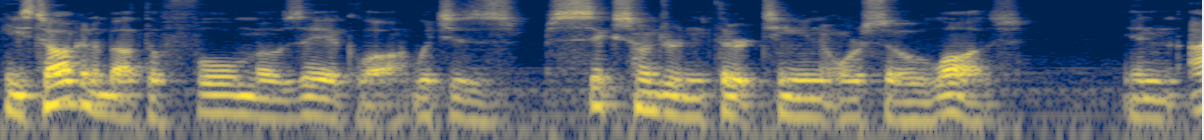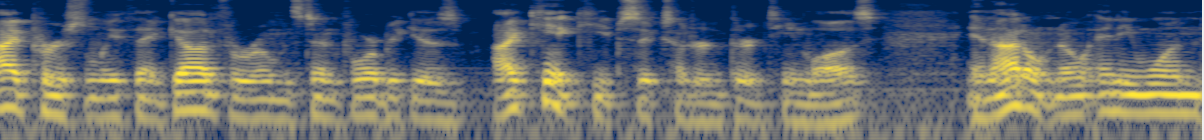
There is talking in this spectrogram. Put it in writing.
He's talking about the full Mosaic law, which is 613 or so laws. And I personally thank God for Romans 10:4 because I can't keep 613 laws and I don't know anyone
